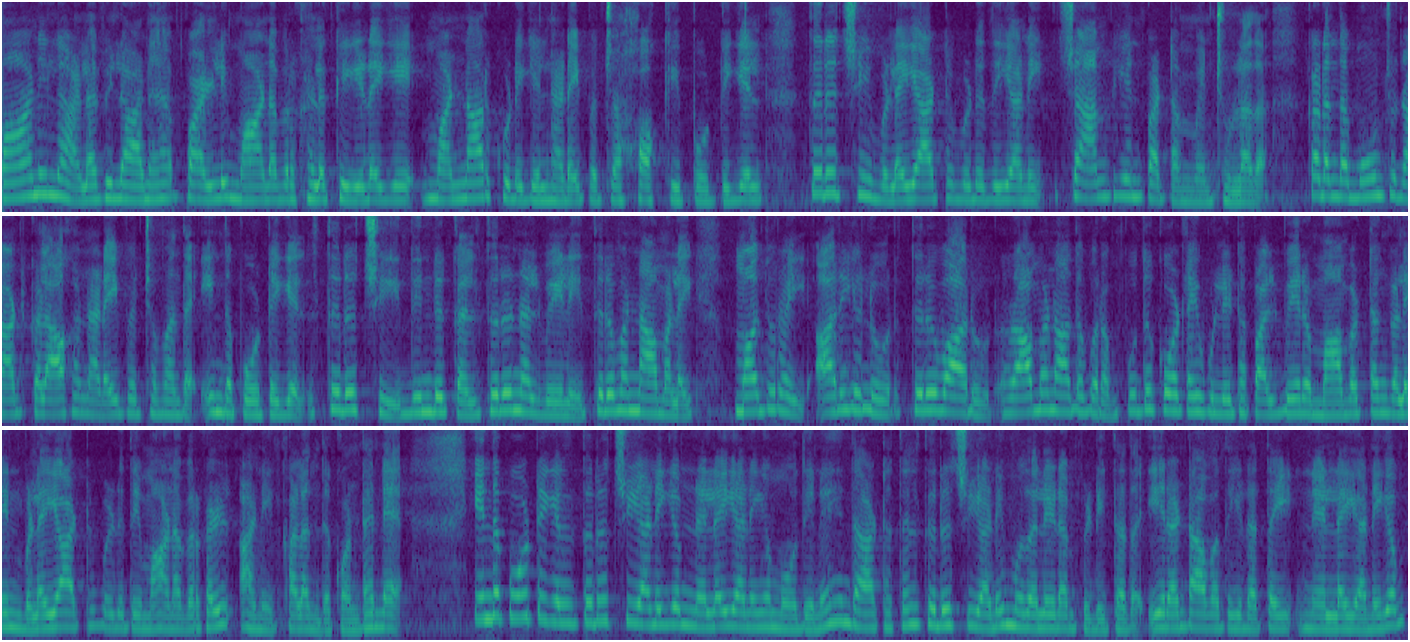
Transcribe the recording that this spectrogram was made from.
மாநில அளவிலான பள்ளி மாணவர்களுக்கு இடையே மன்னார்குடியில் நடைபெற்ற ஹாக்கி போட்டியில் திருச்சி விளையாட்டு விடுதி அணி சாம்பியன் பட்டம் வென்றுள்ளது. கடந்த மூன்று நாட்களாக நடைபெற்று வந்த இந்த போட்டியில் திருச்சி திண்டுக்கல் திருநெல்வேலி திருவண்ணாமலை மதுரை அரியலூர் திருவாரூர் ராமநாதபுரம் புதுக்கோட்டை உள்ளிட்ட பல்வேறு மாவட்டங்களின் விளையாட்டு விடுதி மாணவர்கள் அணி கலந்து கொண்டனர் இந்த போட்டியில் திருச்சி அணியும் நெல்லை அணியும் மோதின இந்த ஆட்டத்தில் திருச்சி அணி முதலிடம் பிடித்தது. இரண்டாவது இடத்தை நெல்லை அணியும்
